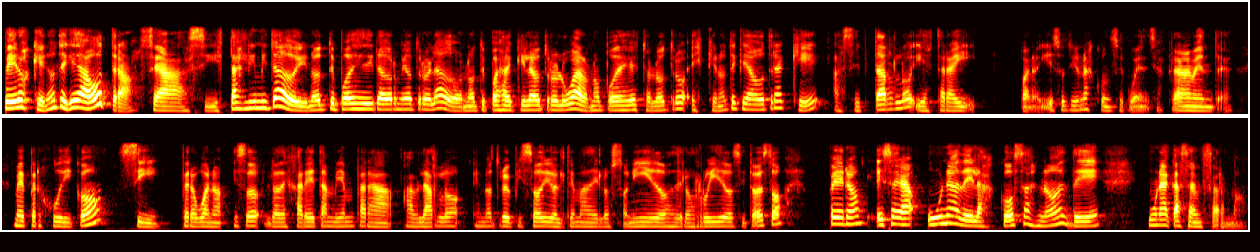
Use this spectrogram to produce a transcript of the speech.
pero es que no te queda otra. O sea, si estás limitado y no te puedes ir a dormir a otro lado, no te puedes alquilar a otro lugar, no puedes esto, lo otro, es que no te queda otra que aceptarlo y estar ahí. Bueno, y eso tiene unas consecuencias, claramente. ¿Me perjudicó? Sí, pero bueno, eso lo dejaré también para hablarlo en otro episodio, el tema de los sonidos, de los ruidos y todo eso. Pero esa era una de las cosas, ¿no? De una casa enferma.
